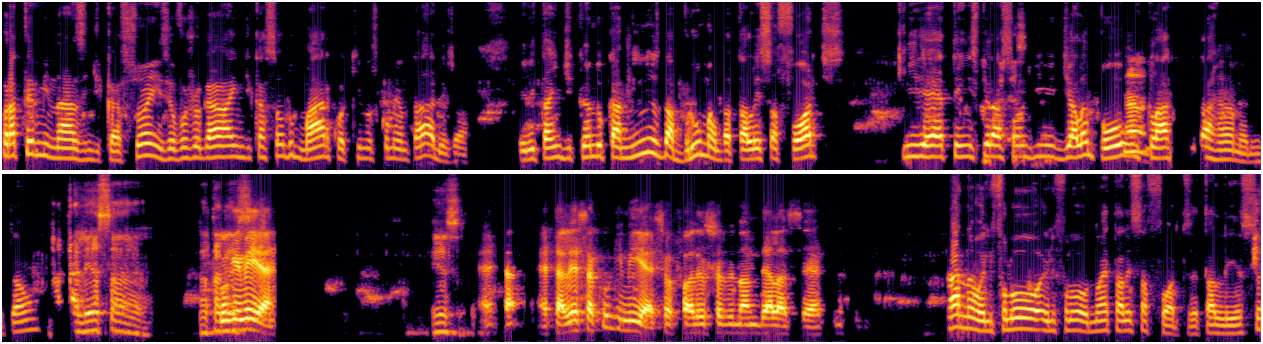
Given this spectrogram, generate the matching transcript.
para terminar as indicações, eu vou jogar a indicação do Marco aqui nos comentários, ó ele está indicando Caminhos da Bruma, da Thalessa Fortes, que é, tem inspiração de, de Alan Poe, um clássico da Hammer. Então. Thalessa. Kugmia. Isso. É, é Thalessa Kugmia, se eu falei o sobrenome dela certo. Ah, não, ele falou, ele falou, não é Thalessa Fortes, é Thalessa.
